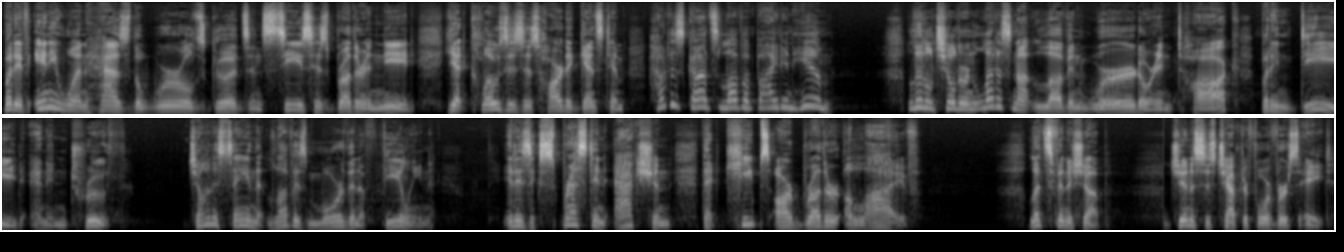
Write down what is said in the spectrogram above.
But if anyone has the world's goods and sees his brother in need, yet closes his heart against him, how does God's love abide in him? Little children, let us not love in word or in talk, but in deed and in truth. John is saying that love is more than a feeling. It is expressed in action that keeps our brother alive. Let's finish up. Genesis chapter 4 verse 8.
